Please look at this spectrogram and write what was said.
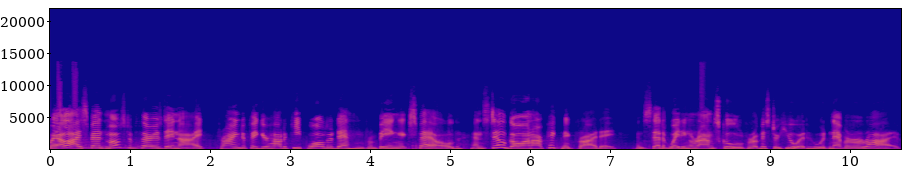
Well, I spent most of Thursday night trying to figure how to keep Walter Denton from being expelled and still go on our picnic Friday instead of waiting around school for a Mr. Hewitt who would never arrive.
